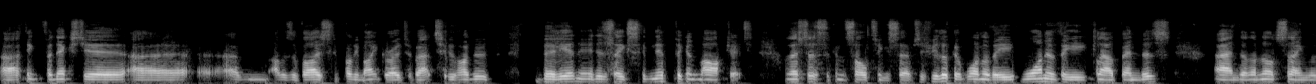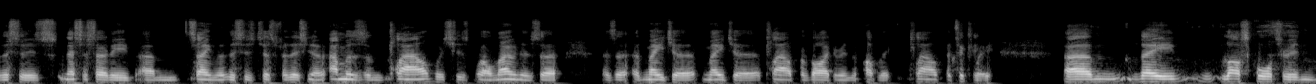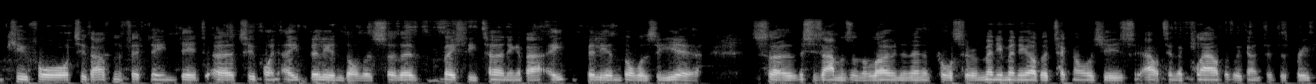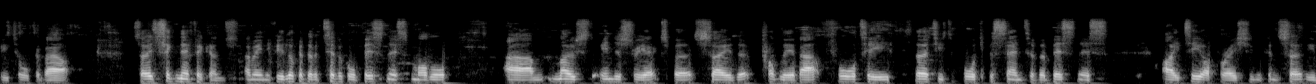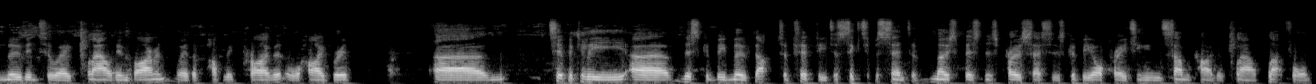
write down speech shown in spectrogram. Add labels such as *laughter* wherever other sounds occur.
Uh, I think for next year, uh, um, I was advised it probably might grow to about 200 billion. It is a significant market, and that's just the consulting service. If you look at one of the one of the cloud vendors, and, and I'm not saying that this is necessarily um, saying that this is just for this. You know, Amazon Cloud, which is well known as a as a, a major major cloud provider in the public cloud, particularly. Um, they last quarter in Q4 2015 did uh, 2.8 billion dollars. So they're basically turning about eight billion dollars a year. So this is Amazon alone, and then of course there are many many other technologies out in the cloud that we're going to just briefly talk about. So it's significant. I mean, if you look at the typical business model, um, most industry experts say that probably about 40, 30 to 40% of a business IT operation can certainly move into a cloud environment, whether public, private, or hybrid. Um, typically, uh, this could be moved up to 50 to 60% of most business processes could be operating in some kind of cloud platform.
